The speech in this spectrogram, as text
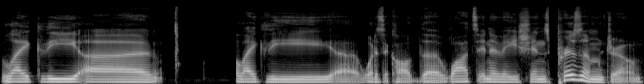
like the uh, like the uh, what is it called? The watts innovations prism drone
